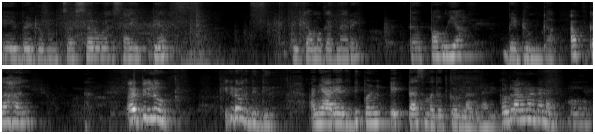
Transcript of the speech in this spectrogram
हे बेडरूमचं सर्व साहित्य रिकामं करणार आहे. तर पाहूया. बेडरूम का? आपका हाल? अय पिल्लू इकडे बघ दीदी. आणि आर्या दीदी पण एक तास मदत करू लागणार आहे. करू लागणार का नाही? हो.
